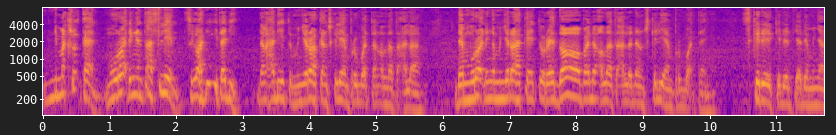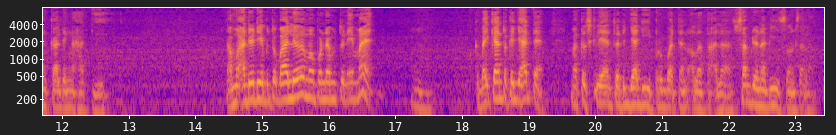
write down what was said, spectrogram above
dimaksudkan. Murad dengan taslim. Serah diri tadi. Dalam hadis itu menyerahkan sekalian perbuatan Allah Ta'ala. Dan murad dengan menyerahkan itu reda pada Allah Ta'ala dan sekalian perbuatannya. Sekiranya tiada menyangkal dengan hati. Sama ada dia bentuk bala maupun dalam bentuk nikmat. Hmm. Kebaikan atau kejahatan. Maka sekalian itu terjadi perbuatan Allah Ta'ala. Sabda Nabi SAW.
